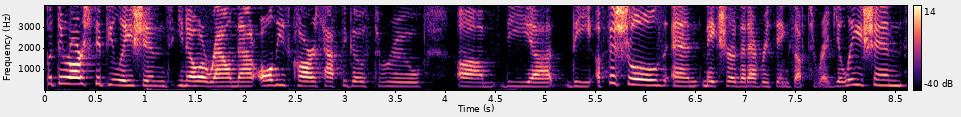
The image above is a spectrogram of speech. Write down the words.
but there are stipulations, you know, around that. All these cars have to go through um, the uh, the officials and make sure that everything's up to regulation.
